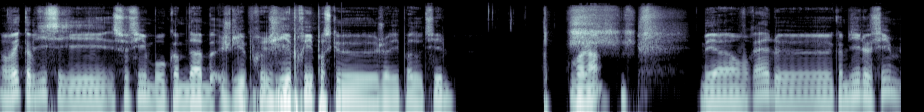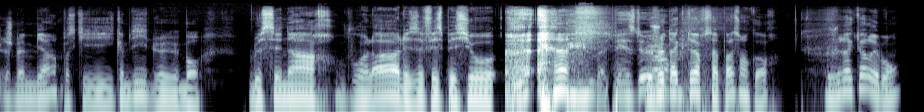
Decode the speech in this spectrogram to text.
en vrai, comme dit, c'est ce film, bon, comme d'hab, je l'ai pris, je l'y ai pris parce que j'avais pas d'autres films. Voilà. Mais euh, en vrai, le, comme dit, le film, je l'aime bien parce qu'il, comme dit, le, bon, le scénar, voilà, les effets spéciaux, Bah, PS2. le jeu hein. d'acteur, ça passe encore. Le jeu d'acteur est bon.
